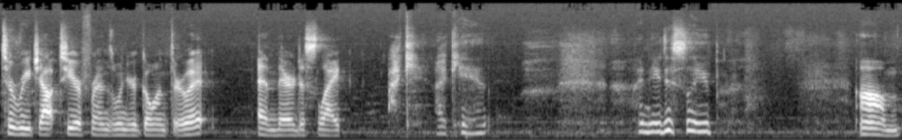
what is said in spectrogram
to reach out to your friends when you're going through it, and they're just like, I can't. I can't. I need to sleep. Um,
